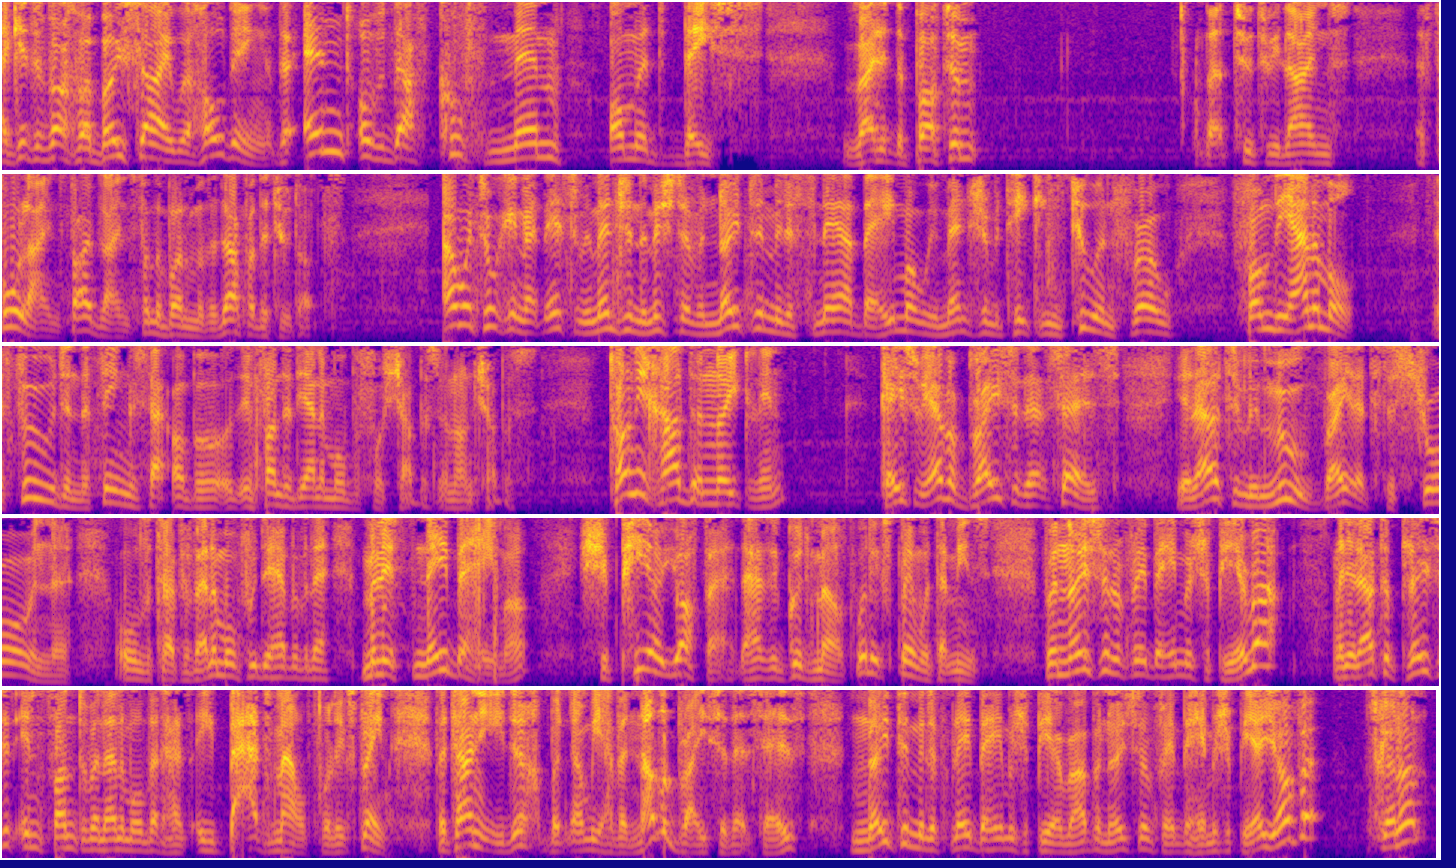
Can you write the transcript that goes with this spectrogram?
We're holding the end of Daf Kuf Mem Omid Base. Right at the bottom, about two, three lines, uh, four lines, five lines from the bottom of the Daf are the two dots. And we're talking like this, we mentioned the Mishnah of Noitim Minifnea Behema, we mentioned we're taking to and fro from the animal, the food and the things that are in front of the animal before Shabbos and on Shabbos. Tony Chad Noitlin, Okay, so we have a brisa that says you're allowed to remove, right? That's the straw and the, all the type of animal food they have over there. Melithne behema, shapir yofa, that has a good mouth. We'll explain what that means. V'noisen of behema shapira, and you're allowed to place it in front of an animal that has a bad mouth. We'll explain. V'tanya but now we have another brisa that says, noite melithne behema shapira, v'noisen of behema shapir yofa. What's going on?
